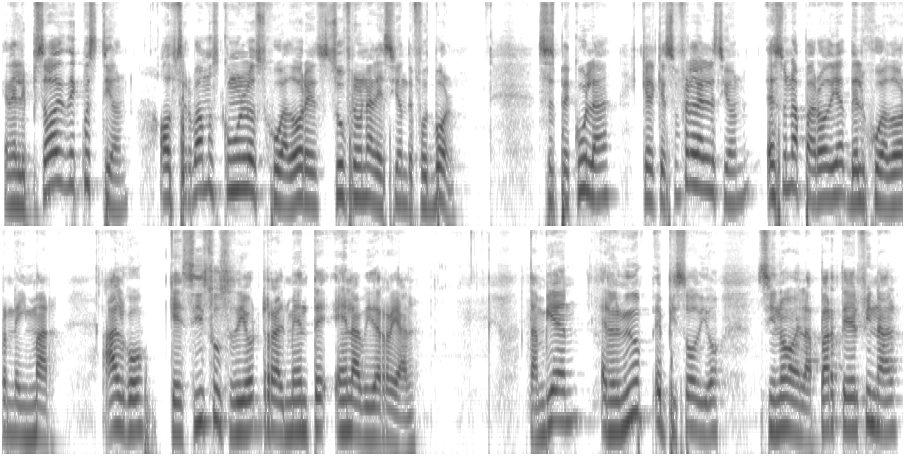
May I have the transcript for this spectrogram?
En el episodio de cuestión, observamos cómo los jugadores sufren una lesión de fútbol. Se especula que el que sufre la lesión es una parodia del jugador Neymar, algo que sí sucedió realmente en la vida real. También en el mismo episodio, sino en la parte del final,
